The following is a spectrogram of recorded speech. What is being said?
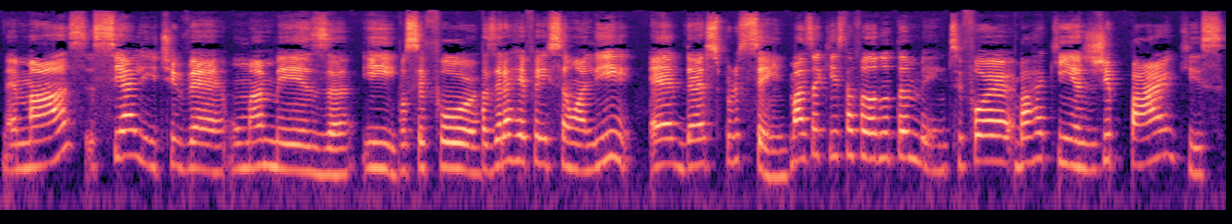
né? Mas se ali tiver uma mesa e você for fazer a refeição ali, é 10%. Mas aqui está falando também, se for barraquinhas de parques,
